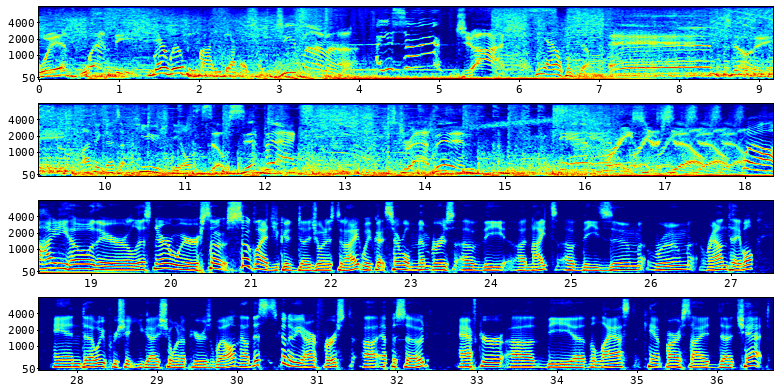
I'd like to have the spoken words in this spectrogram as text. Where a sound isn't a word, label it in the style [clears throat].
with Wendy, There will be body damage. Jeep Mama, Are you sure? Josh, Yeah, I don't think so. and Tony. I think that's a huge deal. So sit back, strap in, Well, Heidi ho there, listener. We're so so glad you could uh, join us tonight. We've got several members of the uh, Knights of the Zoom Room Roundtable, and uh, we appreciate you guys showing up here as well. Now, this is going to be our first uh, episode after uh, the uh, the last campfire side chat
